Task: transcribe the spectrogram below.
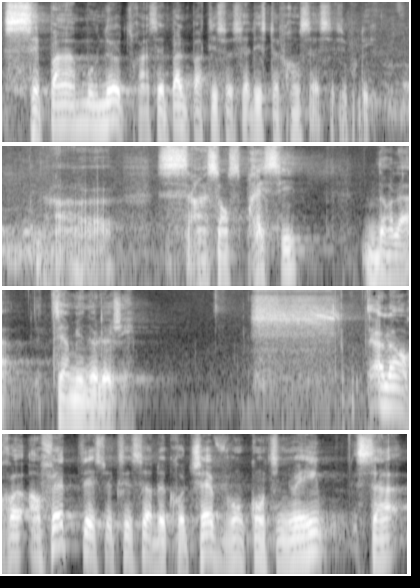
c'est pas un mot neutre, hein, c'est pas le Parti socialiste français, si vous voulez. Euh, ça a un sens précis dans la terminologie. Alors, euh, en fait, les successeurs de Khrouchtchev vont continuer sa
